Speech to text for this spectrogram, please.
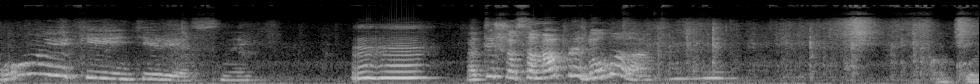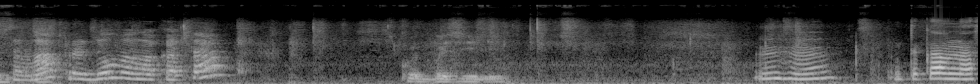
Ой, який інтересний. Угу. А ти що, сама придумала? Какой Сама придумала кота? кот Базилий. Угу. Така в нас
